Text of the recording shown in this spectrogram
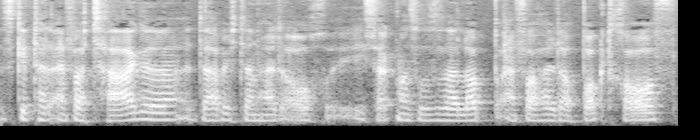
es gibt halt einfach Tage, da habe ich dann halt auch, ich sag mal so salopp, einfach halt auch Bock drauf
